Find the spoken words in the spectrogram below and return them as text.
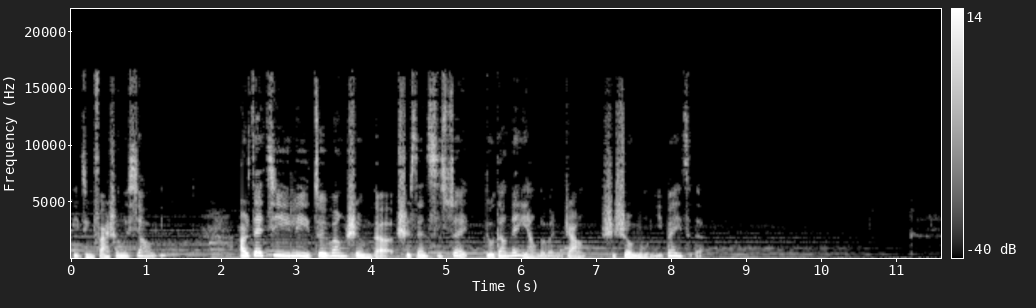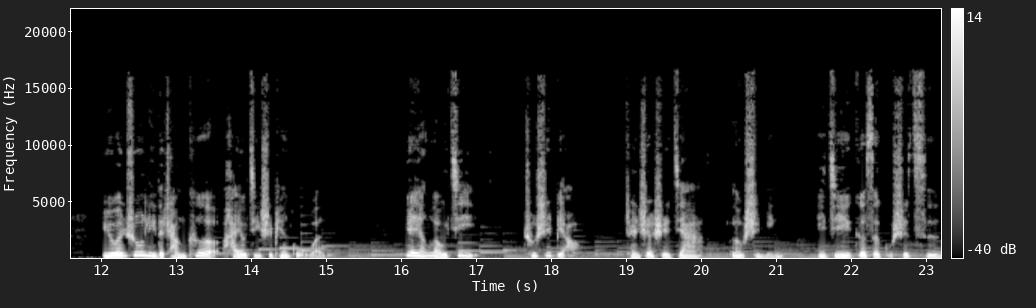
已经发生了效益，而在记忆力最旺盛的十三四岁读到那样的文章，是受用一辈子的。语文书里的常客还有几十篇古文。《岳阳楼记》《出师表》《陈涉世家》《陋室铭》，以及各色古诗词。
